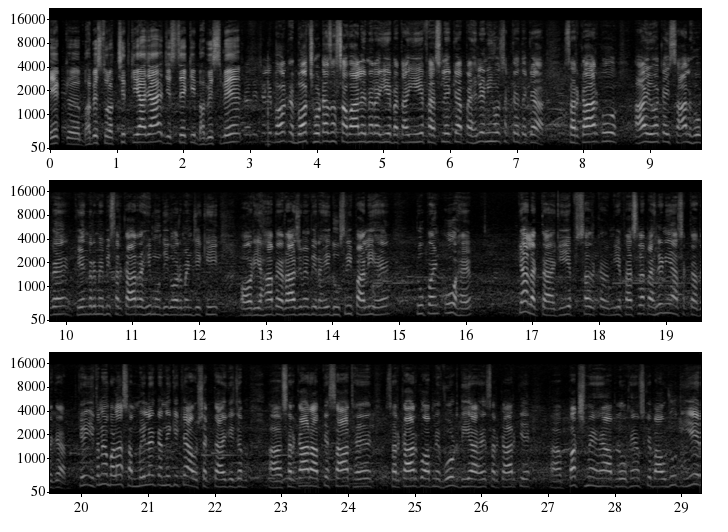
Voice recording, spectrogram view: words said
एक भविष्य सुरक्षित किया जाए, जिससे कि भविष्य में चलिए बहुत बहुत छोटा सा सवाल है मेरा, ये बताइए, ये फैसले क्या पहले नहीं हो सकते थे क्या? सरकार को आए हुए कई साल हो गए, केंद्र में भी सरकार रही, मोदी गवर्नमेंट जी की, और यहाँ पे राज्य में भी रही, दूसरी पाली है, 2.0 है। क्या लगता है कि ये ये फैसला पहले नहीं आ सकता था क्या? कि इतना बड़ा सम्मेलन करने की क्या आवश्यकता है कि जब आ, सरकार आपके साथ है सरकार को आपने वोट दिया है सरकार के आ, पक्ष में हैं आप लोग हैं उसके बावजूद ये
